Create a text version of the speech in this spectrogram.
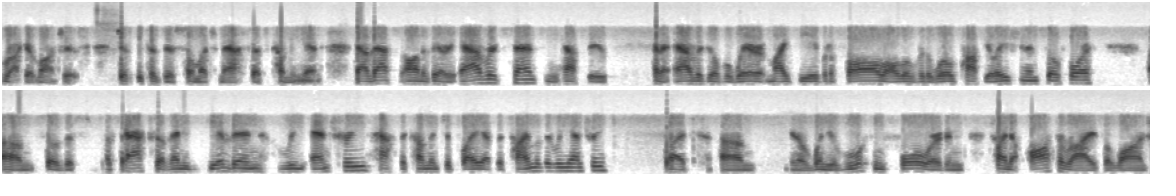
rocket launches, just because there's so much mass that's coming in. Now, that's on a very average sense, and you have to kind of average over where it might be able to fall all over the world population and so forth. Um, so this, the facts of any given reentry have to come into play at the time of the reentry. But um, you know, when you're looking forward and trying to authorize a launch,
